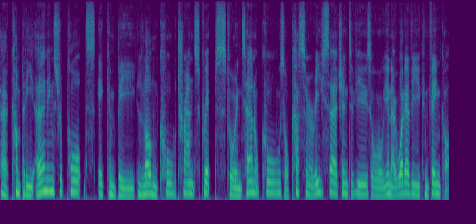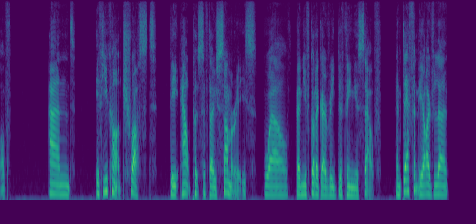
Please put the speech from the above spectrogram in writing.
uh, company earnings reports. It can be long call transcripts for internal calls or customer research interviews or you know whatever you can think of. And if you can't trust the outputs of those summaries, well, then you've got to go read the thing yourself. And definitely, I've learned,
